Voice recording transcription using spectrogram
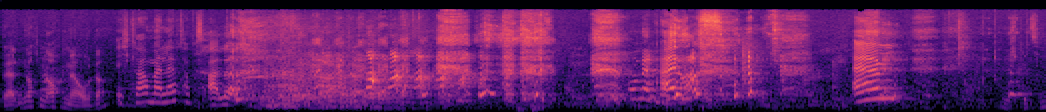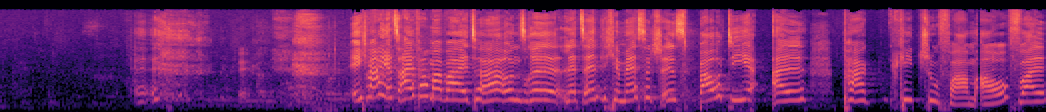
wir hatten noch, noch mehr, oder? Ich glaube, mein Laptop ist alle. Moment mal. Also, ähm, äh, ich mache jetzt einfach mal weiter. Unsere letztendliche Message ist, baut die Alpakichu-Farm auf, weil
